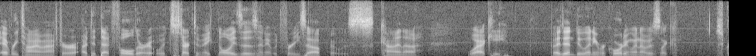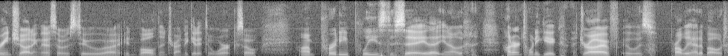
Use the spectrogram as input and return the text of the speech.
every time after I did that folder, it would start to make noises and it would freeze up. It was kind of wacky. But I didn't do any recording when I was like screenshotting this. I was too uh, involved in trying to get it to work. So I'm pretty pleased to say that, you know, 120 gig drive, it was probably had about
